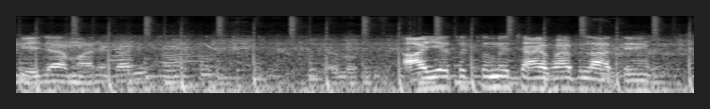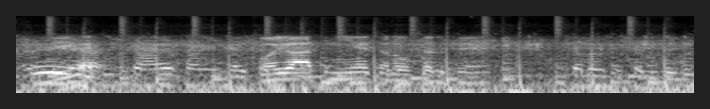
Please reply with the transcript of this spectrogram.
भेजा हमारे का भी चलो आइए तो तुम्हें चाय फाय पिलाते हैं। ठीक है? चाय फाय कोई बात नहीं है चलो चलते हैं। चलो चलते हैं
